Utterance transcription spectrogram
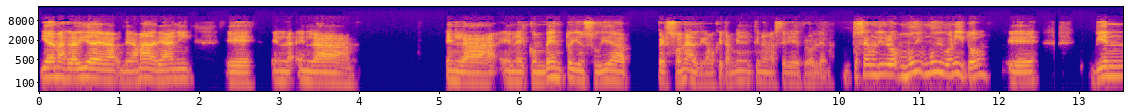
y además la vida de la, madre Annie en, la, en, la, en, la, en el convento y en su vida personal, digamos, que también tiene una serie de problemas. Entonces es un libro muy, muy bonito, bien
